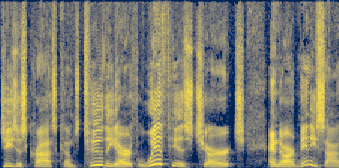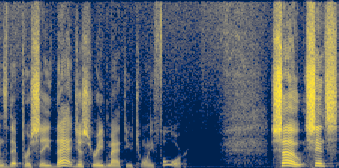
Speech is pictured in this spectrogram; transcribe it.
Jesus Christ comes to the earth with his church, and there are many signs that precede that. Just read Matthew 24. So, since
